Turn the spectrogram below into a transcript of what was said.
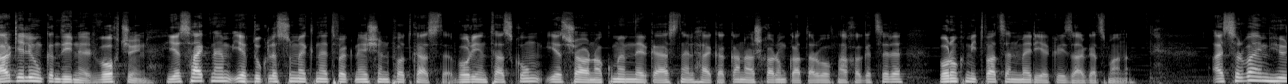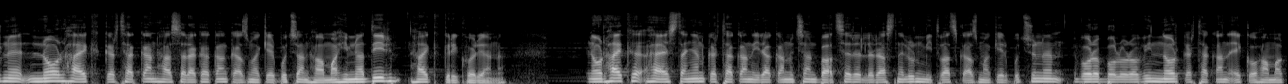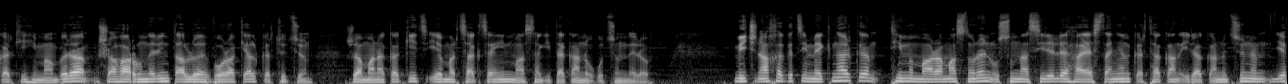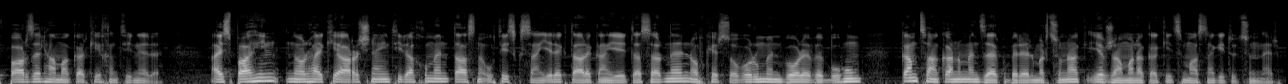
Հարգելի ունկնդիրներ, ողջույն։ Ես Հայկն եմ եւ դուք լսում եք Network Nation podcast-ը, որի ընթացքում ես շարունակում եմ ներկայացնել հայկական աշխարհում կատարվող նախագծերը, որոնք միտված են մեր երկրի զարգացմանը։ Այսօրվա իմ հյուրն է Նոր Հայկ կրթական հասարակական կազմակերպության համահիմնադիր Հայկ Գրիգորյանը։ Նոր հայքը հայաստանյան կրթական իրականության բացերը լրացնելուն միտված կազմակերպությունը, որը բոլորովին նոր կրթական էկոհամակարգի հիման վրա շահառուներին տալու է որակյալ կրթություն, ժամանակակից եւ մրցակցային մասնագիտական ուղղություններով։ Միջ նախագծի մեկնարկը թիմը մանրամասնորեն ուսումնասիրել է հայաստանյան կրթական իրականությունը եւ ողրզել համակարգի խնդիրները։ Այս պահին նոր հայքի առաջնային թիրախում են 18-ից 23 տարեկան երիտասարդներն, ովքեր սովորում են որևէ բուհում կամ ցանկանում են ձեռք բերել մրցունակ եւ ժամանակակից մասնագիտություններ։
